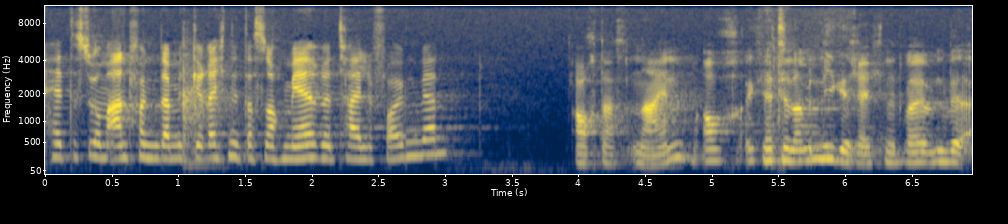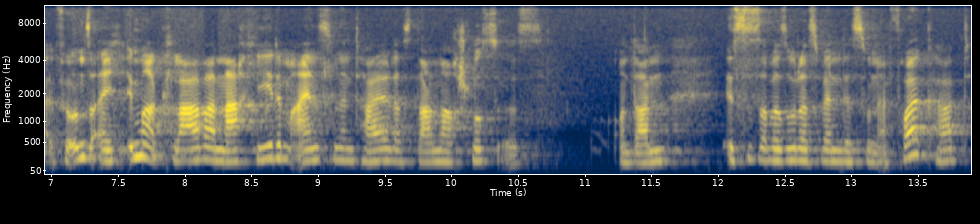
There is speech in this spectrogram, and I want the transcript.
Hättest du am Anfang damit gerechnet, dass noch mehrere Teile folgen werden? Auch das, nein, auch ich hätte damit nie gerechnet, weil wir, für uns eigentlich immer klar war, nach jedem einzelnen Teil, dass danach Schluss ist. Und dann ist es aber so, dass wenn das so einen Erfolg hat,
